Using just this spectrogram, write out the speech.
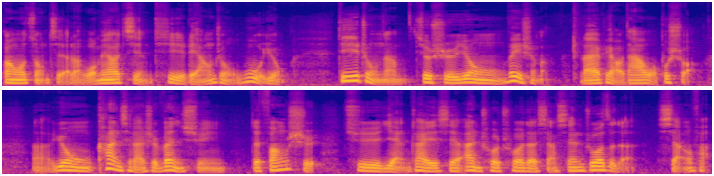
帮我总结了，我们要警惕两种误用。第一种呢，就是用为什么来表达我不爽。呃，用看起来是问询的方式去掩盖一些暗戳戳的想掀桌子的想法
